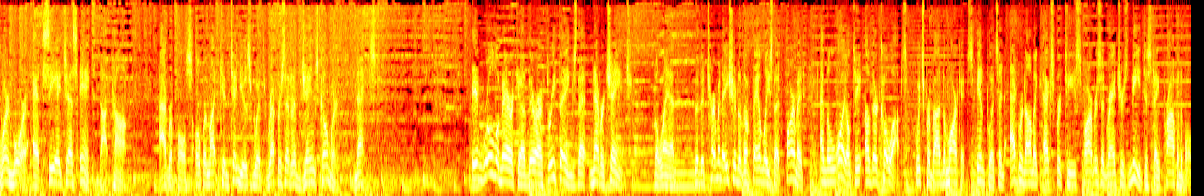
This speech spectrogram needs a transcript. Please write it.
Learn more at chsinc.com. AgriPulse Open Mic continues with Representative James Comer next. In rural America, there are three things that never change. The land, the determination of the families that farm it, and the loyalty of their co-ops, which provide the markets, inputs, and agronomic expertise farmers and ranchers need to stay profitable.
